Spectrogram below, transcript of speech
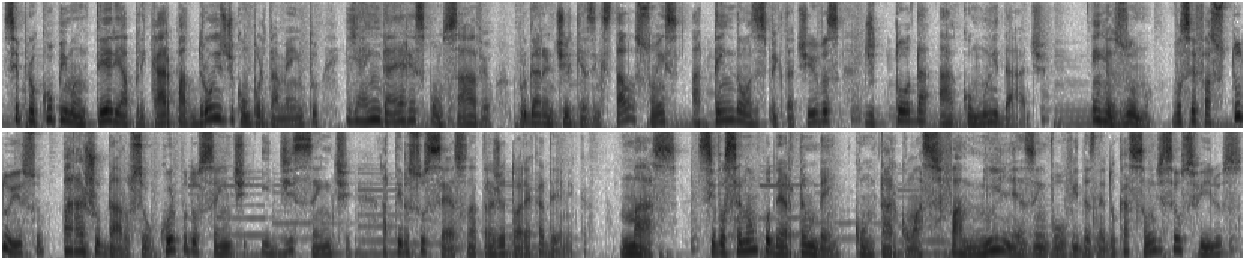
se preocupa em manter e aplicar padrões de comportamento e ainda é responsável por garantir que as instalações atendam às expectativas de toda a comunidade. Em resumo, você faz tudo isso para ajudar o seu corpo docente e discente a ter sucesso na trajetória acadêmica. Mas, se você não puder também contar com as famílias envolvidas na educação de seus filhos,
